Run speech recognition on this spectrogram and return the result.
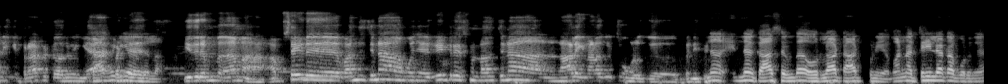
நீங்க ப்ராஃபிட் வருவீங்க. வந்துடலாம். இது ரொம்ப ஆமா அப்சைடு வந்துச்சுன்னா கொஞ்சம் ரீட்ரேஸ்மெண்ட் வந்துச்சுன்னா நாளைக்கு நாளைக்கு உங்களுக்கு பெனிஃபிட் இன்னும் காசு இருந்தா ஒரு லாட் ஆட் பண்ணி மண்ணா த்ரீ லாட்டா போடுங்க.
